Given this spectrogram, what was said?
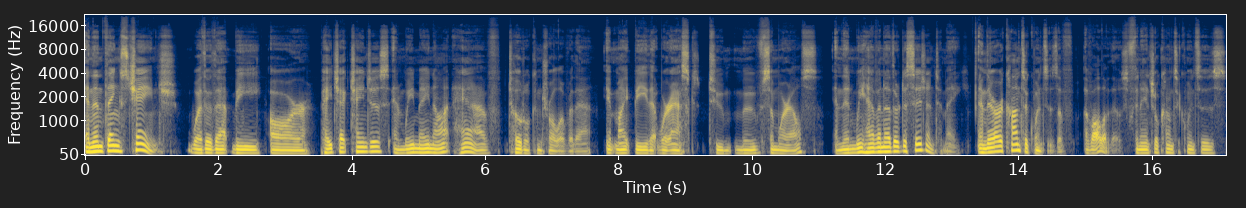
And then things change, whether that be our paycheck changes, and we may not have total control over that. It might be that we're asked to move somewhere else, and then we have another decision to make. And there are consequences of, of all of those financial consequences,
